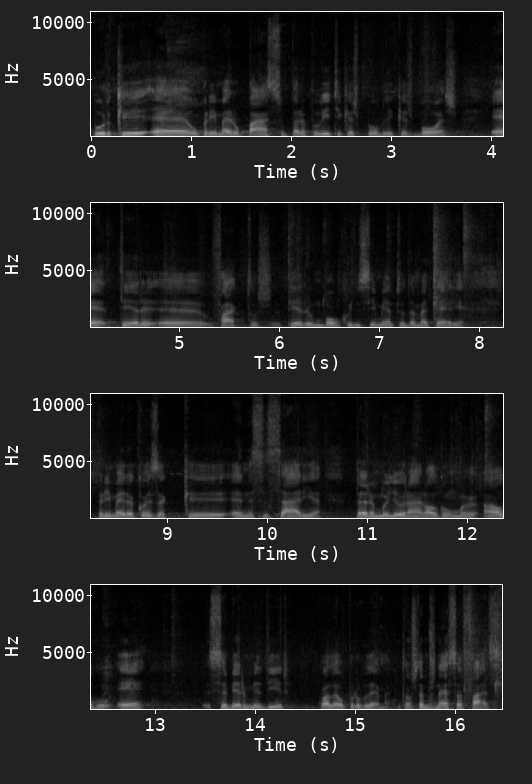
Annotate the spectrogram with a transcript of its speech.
porque eh, o primeiro passo para políticas públicas boas é ter eh, factos, ter um bom conhecimento da matéria. Primeira coisa que é necessária para melhorar alguma, algo é saber medir qual é o problema. Então estamos nessa fase.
